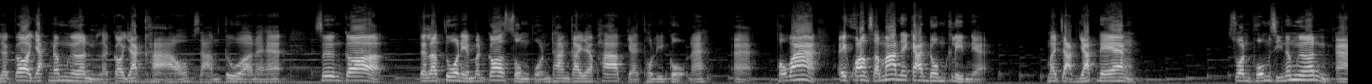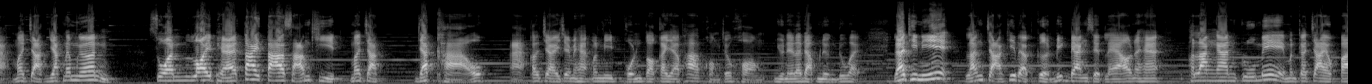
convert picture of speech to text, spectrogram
แล้วก็ยักษ์น้ำเงิน แล้วก็ยักษ์ขาว 3 ตัวนะฮะซึ่งก็แต่ละตัวเนี่ยมันก็ส่งผลทางกายภาพแก่โทริโกะนะอ่าเพราะว่าไอความสามารถในการดมกลิ่นเนี่ยมาจากยักษ์แดง ส่วนผมสีน้ำเงินอ่ามาจากยักษ์น้ำเงิน ส่วนรอยแผลใต้ตา 3 ขีดมาจากยักษ์ขาวอะเข้าใจใช่ไหมฮะมันมีผลต่อกายภาพของเจ้าของอยู่ในระดับหนึ่งด้วย และทีนี้หลังจากที่แบบเกิดบิ๊กแบงเสร็จแล้วนะฮะพลังงานกรูเม่มันกระจายออกไป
